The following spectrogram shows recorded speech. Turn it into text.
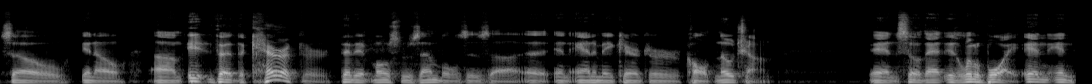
So you know, um, it, the the character that it most resembles is uh, a, an anime character called No-chan, and so that is a little boy, and and.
